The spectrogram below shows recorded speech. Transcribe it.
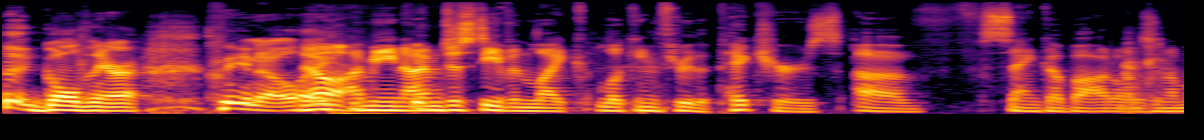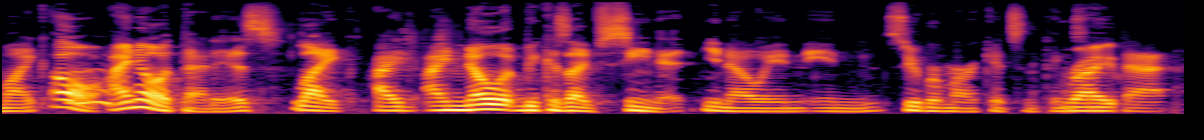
that. Golden era, you know. Like, No, I mean, I'm just even like looking through the pictures of Sanka bottles and I'm like, oh, I know what that is. Like, I, I know it because I've seen it, you know, in, in supermarkets and things Right. like that.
